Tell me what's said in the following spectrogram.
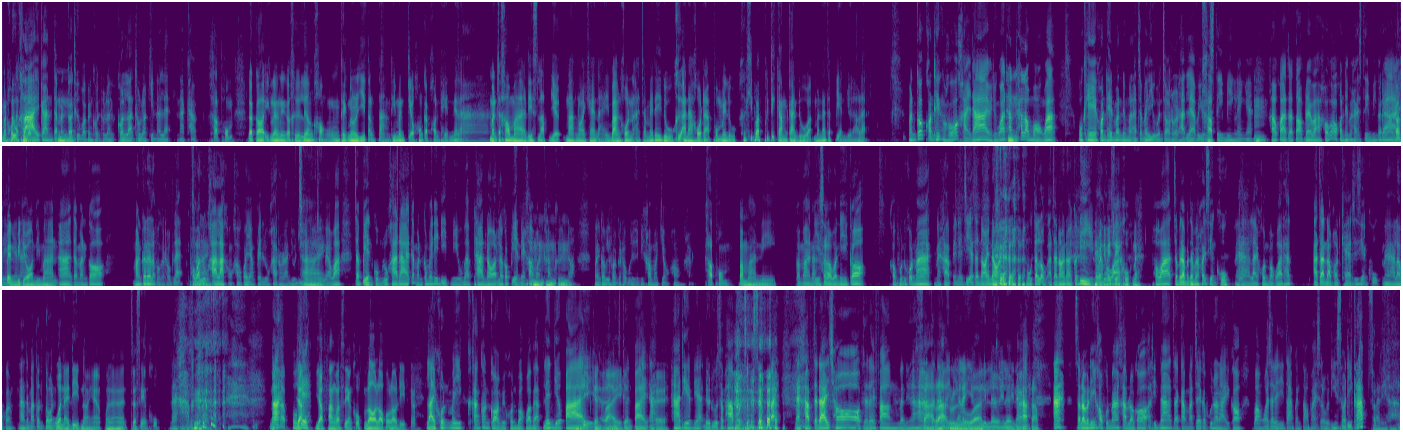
มันคนดูละคธุรล้ายกันแต่มันอืมก็ถือว่าเป็นคนธุรคนละธุรกิจนั่นแหละนะครับครับผมแล้วก็อีกเรื่องหนึ่งก็คือเรื่องของเทคโนโลยีต่างๆ ที่มันเกี่ยวข้องกับคอนเทนต์เนี่ยแหละอ่า มันจะเข้ามาดิสล p เยอะมากน้อยแค่ไหน บางคนอาจจะไม่ได้ดูคืออนาคตอะผมไม่รู้ คือคิดว่าพฤติกรรมการดูอะมันน่าจะเปลี่ยนอยู่แล้วแหละ มันก็คอนเทนต์ของเขาก็ขายได้หมายถึงว่าถ้าอืมถ้าเรามองว่าโอเคคอนเทนต์วันหนึ่งมันอาจจะไม่ได้อยู่บนจอโทรทัศน์แล้วไปอยู่ในครับสตรีมมิ่งอะไรเงี้ยอืมเขาก็อาจจะตอบได้ว่าเขาก็เอาคอนเทนต์ไปขายสตรีมมิ่งก็ได้ก็เป็นอะไรเงี้ยนะ video on demandอ่าแต่มันก็ มันก็ได้รับผลกระทบแหละ เพราะว่าใช่ลูกค้าหลักของเขาก็ยังเป็นลูกค้าโทรทัศน์อยู่ดีใช่เนอะถึงแม้ว่าจะเปลี่ยนกลุ่มลูกค้าได้ แต่มันก็ไม่ได้ดีดนิ้วแบบธานอสแล้วก็เปลี่ยนได้ข้ามวันอืมข้ามคืนอืมเนาะมันก็มีผลกระทบอื่นๆที่เข้ามาเกี่ยวข้องครับ ครับผมปรประมาณนี้ ประมาณนี้นะครับสำหรับวันนี้ก็ขอบคุณทุกคนมากนะครับ energy อาจจะน้อยหน่อย มุกตลกอาจจะน้อยหน่อยก็ดีนะควัรันบนี้เพไม่ราะว่าเสียงคุกนะ เพราะว่าจะจะจะไม่ค่อยเสียงคุกนะฮะหลายคนบอกว่าถ้าอาจารย์ดับพอดแคสต์ที่เสียงคุกนะ เราก็น่าจะมาต้นๆวันไหนดีดหน่อยฮะวันนั้นจะเสียงคุกนะครับ นะครับอะโออยากเคอยากฟังแบบเสียงคุกรอรอพวกเราดีดกัน หลายคนมีครั้งก่อนๆมีคนบอกว่าแบบเล่นเยอะไปดีดเกินไปออดีดเกินไปอะเออห้าเทปเนี้ยเดี๋ยวดูสภาพคนซึมๆไปนะครับ จะได้ชอบจะได้ฟังแต่เนื้อหาสาจะระได้ไม่มีอะไรอย่างอื่นเลยเลยนะครับนะครับอะสำหรับวันนี้ขอบคุณมากครับ แล้วก็อาทิตย์หน้าจะกลับมาเจอกับพูดอะไร ก็หวังว่าจะได้ติดตามกันต่อไปสำหรับวันนี้ สวัสดีครับ สวัสดีครับ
